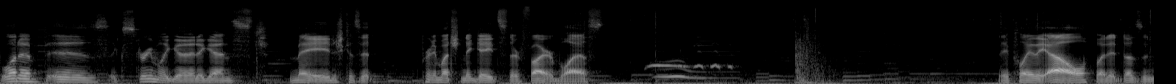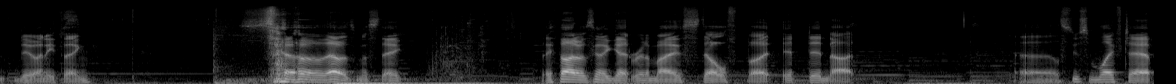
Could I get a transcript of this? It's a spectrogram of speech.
Blood Imp is extremely good against Mage, because it pretty much negates their Fire Blast. They play the Owl, but it doesn't do anything. So, that was a mistake. They thought it was going to get rid of my stealth, but it did not. Uh, let's do some life tap.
